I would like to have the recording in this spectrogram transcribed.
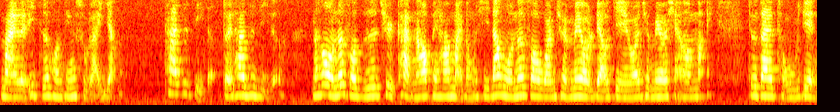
买了一只黄金鼠来养，他自己的。对他自己的。然后我那时候只是去看，然后陪他买东西，但我那时候完全没有了解，完全没有想要买，就在宠物店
